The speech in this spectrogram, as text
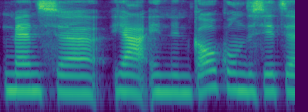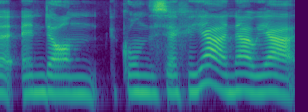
mensen ja, in een kal konden zitten en dan konden zeggen: Ja, nou ja,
